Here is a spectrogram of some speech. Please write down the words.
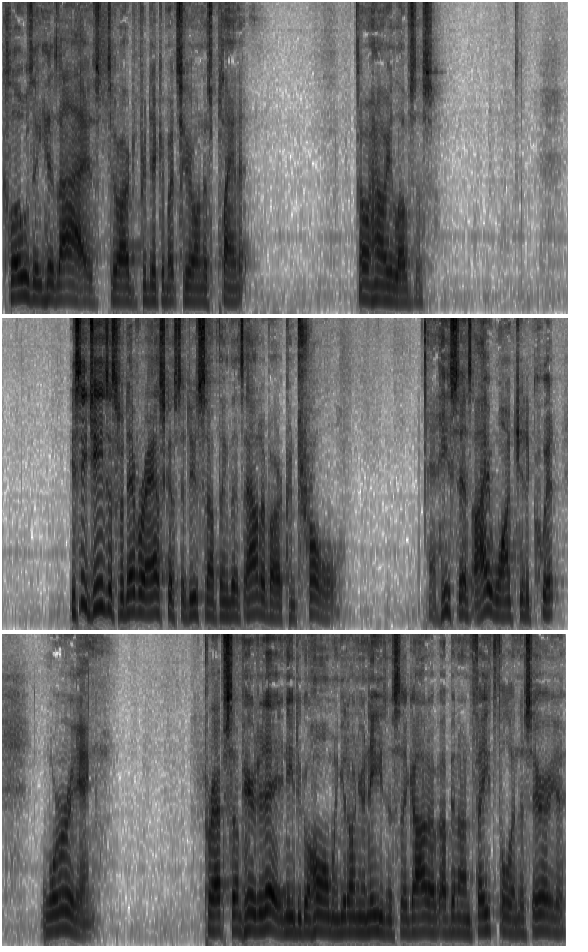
closing his eyes to our predicaments here on this planet. Oh, how he loves us. You see, Jesus would never ask us to do something that's out of our control. And he says, I want you to quit worrying. Perhaps some here today need to go home and get on your knees and say, God, I've been unfaithful in this area.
